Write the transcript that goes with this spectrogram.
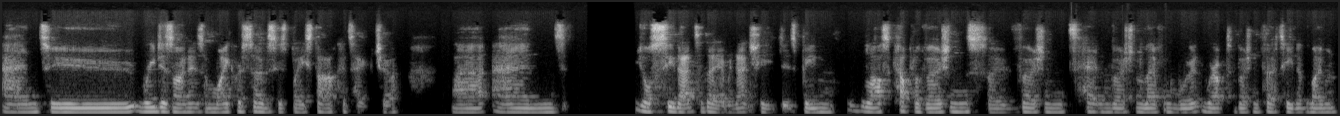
and to redesign it as a microservices-based architecture. Uh, and you'll see that today. I mean, actually, it's been the last couple of versions. So version 10, version 11, we're, we're up to version 13 at the moment.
